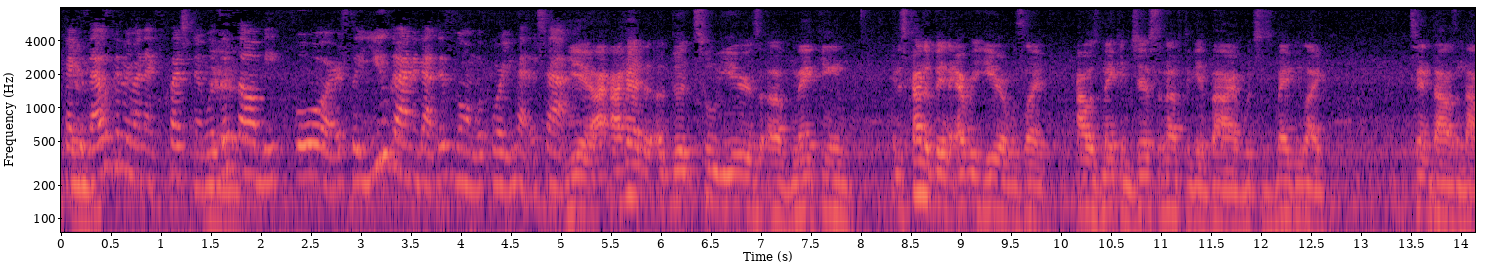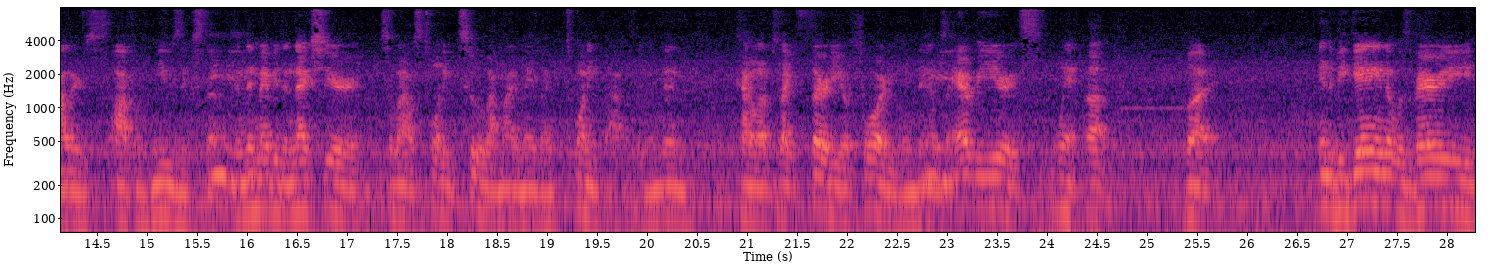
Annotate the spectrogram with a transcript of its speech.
Okay, because that was gonna be my next question. Was Yeah. this all before? So you kind of got this going before you had a child. Yeah, I, I had a good two years of making, and it's kind of been every year. It was like I was making just enough to get by, which is maybe like ten thousand dollars off of music stuff, Mhm. and then maybe the next year. So when I was twenty two, I might have made like twenty thousand, and then kind of went up to like thirty or forty, and then it was Mhm. every year it's went up, but in the beginning it was very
